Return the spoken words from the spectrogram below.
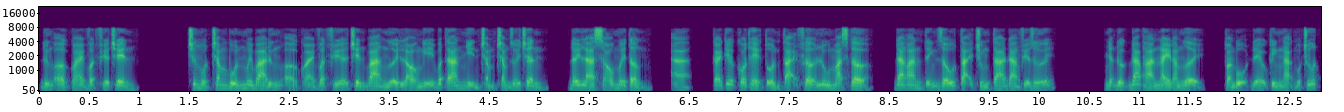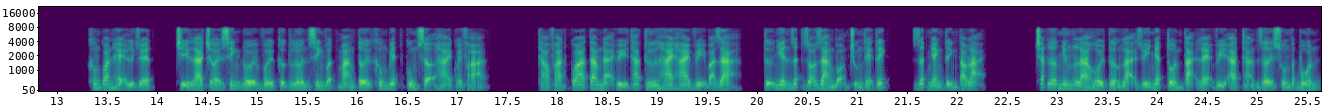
đứng ở quái vật phía trên. Chương một trăm bốn mươi ba, đứng ở quái vật phía trên ba người lo nghĩ bất an nhìn chằm chằm dưới chân, đây là sáu mươi tầng à cái kia có thể tồn tại phở master, đang ăn tính dấu tại chúng ta đang phía dưới. Nhận được đáp án này đám người, toàn bộ đều kinh ngạc một chút. Không quan hệ lịch duyệt, chỉ là trời sinh đối với cực lớn sinh vật mang tới không biết cùng sợ hãi quấy phá. Thảo phạt qua tam đại ủy thác thứ hai hai vị bá giả, tự nhiên rất rõ ràng bọn chúng thể tích, rất nhanh tỉnh táo lại. Chất lơ nhưng là hồi tưởng lại duy nhất tồn tại lệ vị hạt thản rơi xuống vật bốn.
